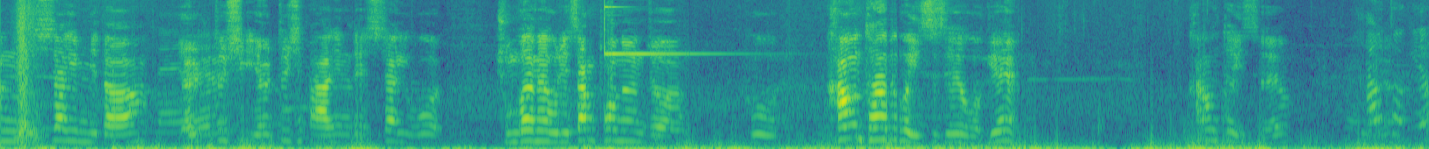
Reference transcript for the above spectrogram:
한 시작입니다. 12시 12시 반인데 시작이고 중간에 우리 쌍포는 저 그 카운터 하는 거 있으세요 거기에? 카운터 있어요? 카운터기요?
